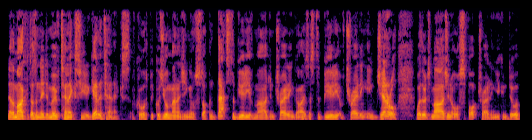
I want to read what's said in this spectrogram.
Now, the market doesn't need to move 10x for you to get a 10x, of course, because you're managing your stop. And that's the beauty of margin trading, guys. That's the beauty of trading in general, whether it's margin or spot trading. You can do it.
